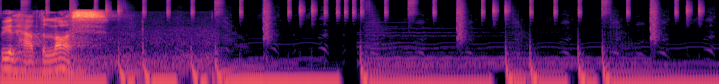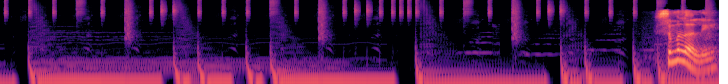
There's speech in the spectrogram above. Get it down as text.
we will have the loss. Similarly,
